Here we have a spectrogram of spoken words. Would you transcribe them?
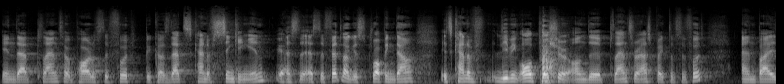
in that plantar part of the foot because that's kind of sinking in yeah. as the as the fetlock is dropping down. It's kind of leaving all pressure on the plantar aspect of the foot, and by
